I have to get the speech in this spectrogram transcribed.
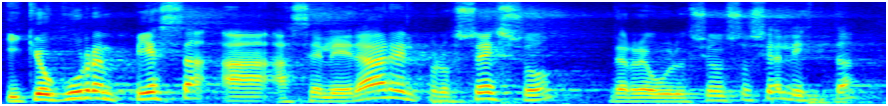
¿Y qué ocurre? Empieza a acelerar el proceso de revolución socialista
